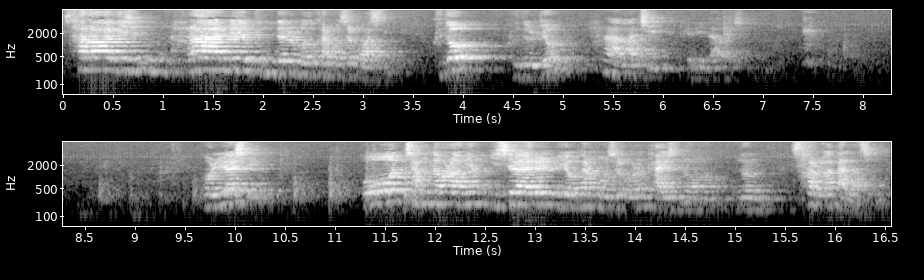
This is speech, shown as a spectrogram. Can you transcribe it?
살아계신 하나님의 군대를 모독하는 것을 보았으니 그도 그들 중 하나같이 되리라 하십니다. 골리앗이 온 장담을 하며 이스라엘을 위협하는 모습을 보는 다윗은 사르가 달랐습니다.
